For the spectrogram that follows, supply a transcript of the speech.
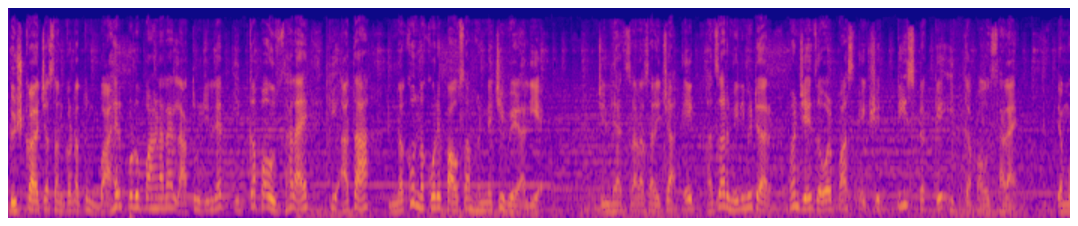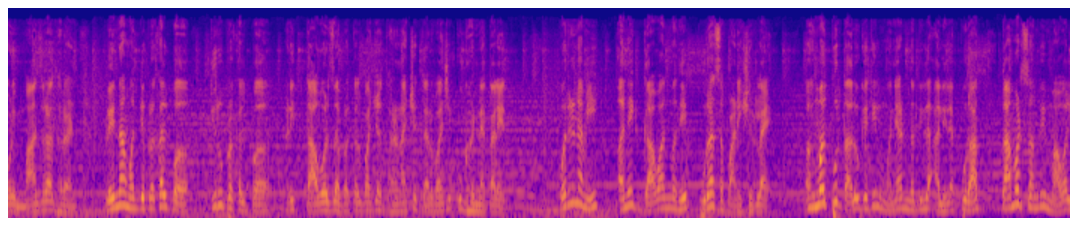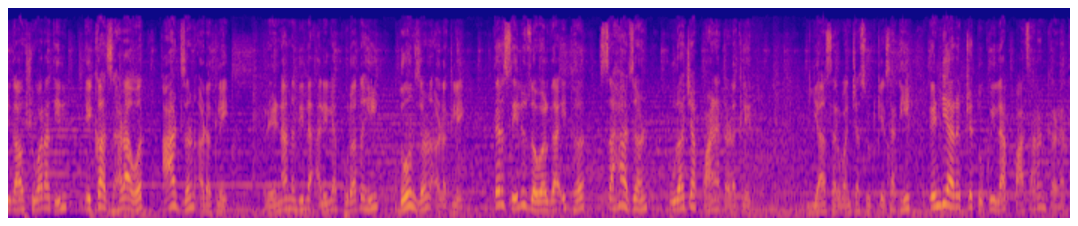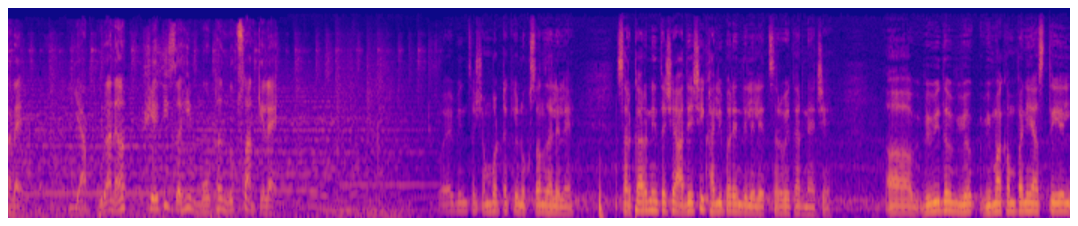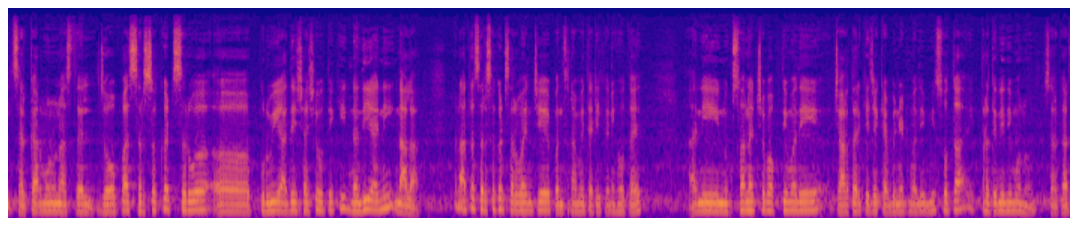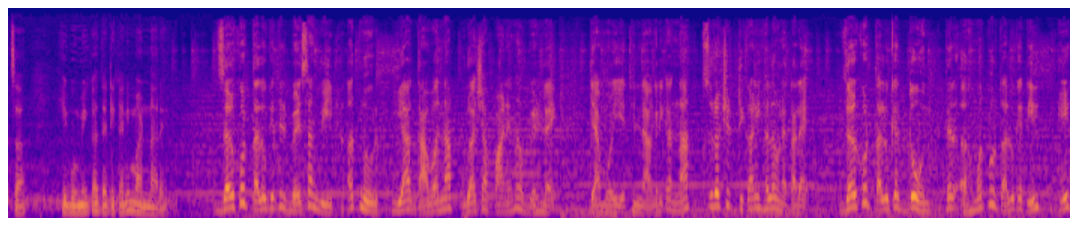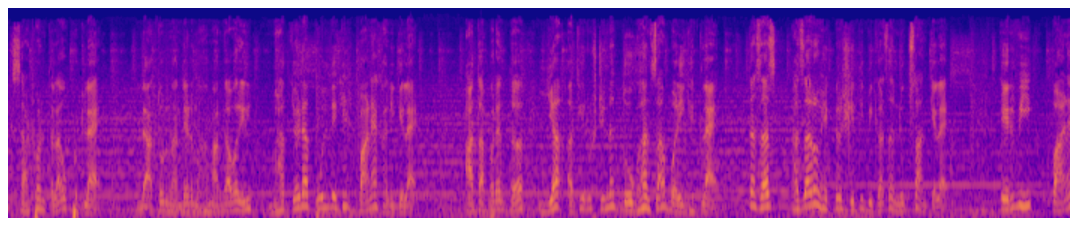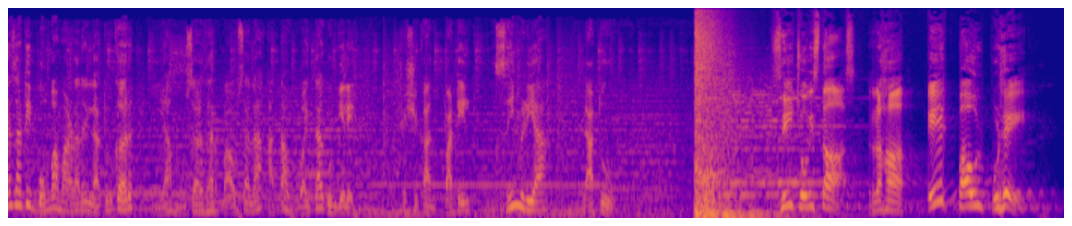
दुष्काळाच्या संकटातून बाहेर पडू पाहणाऱ्या लातूर जिल्ह्यात इतका पाऊस झालाय की आता नको नको रे पावसा म्हणण्याची वेळ आली आहे जिल्ह्यात सरासरीच्या एक हजार मिलीमीटर म्हणजे जवळपास एकशे तीस टक्के इतका पाऊस झालाय. त्यामुळे मांजरा धरण रेना मध्य प्रकल्प तिरु प्रकल्प आणि तावरजा प्रकल्पाच्या धरणाचे दरवाजे उघडण्यात आले परिणामी अनेक गावांमध्ये पुराचं पाणी शिरलंय. अहमदपूर तालुक्यातील मन्याड नदीला आलेल्या पुरात तांबडसांगवी मावलगाव शिवारातील एका झाडावर आठ जण अडकले. रेणा नदीला आलेल्या पुरातही दोन जण अडकले. तर सेलू जवळगा इथं सहा जण पुराच्या पाण्यात अडकलेत. या सर्वांच्या सुटकेसाठी एनडीआरएफच्या तुकडीला पाचारण करण्यात आलंय. या पुरानं शेतीचंही मोठं नुकसान केलंय. सोयाबीनचं शंभर टक्के नुकसान झालेलं आहे. सरकारने तसे आदेशही खालीपर्यंत दिलेले आहेत सर्वे करण्याचे. विविध वि विमा कंपनी असतील सरकार म्हणून असतील जवळपास सरसकट सर्व पूर्वी आदेश असे होते की नदी आणि नाला. पण आता सरसकट सर्वांचे पंचनामे त्या ठिकाणी होत आहेत. आणि नुकसानाच्या बाबतीमध्ये चार तारखेच्या कॅबिनेटमध्ये मी स्वतः एक प्रतिनिधी म्हणून सरकारचा ही भूमिका त्या ठिकाणी मांडणार आहे. जळकोट तालुक्यातील बेळसांगवी अतनूर या गावांना पुराच्या पाण्यानं वेढलंय. त्यामुळे येथील नागरिकांना सुरक्षित ठिकाणी हलवण्यात आलंय. जळकोट तालुक्यात दोन तर अहमदपूर तालुक्यातील एक साठवण तलाव फुटलाय. लातूर नांदेड महामार्गावरील भातखेडा पूल देखील पाण्याखाली गेलाय. आतापर्यंत या अतिवृष्टीनं दोघांचा बळी घेतलाय. तसंच हजारो हेक्टर शेती पिकाचं नुकसान केलंय. एरवी पाण्यासाठी बोंबा मारणारे लातूरकर या मुसळधार पावसाला आता वैतागून गेले शशिकांत पाटील झी मीडिया लातूर. झी चोवीस तास. रहा एक पाऊल पुढे.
